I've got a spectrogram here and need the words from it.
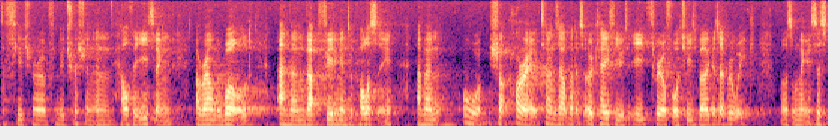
the future of nutrition and healthy eating around the world, and then that feeding into policy, and then, oh, shock horror, it turns out that it's okay for you to eat three or four cheeseburgers every week or something. It's just,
